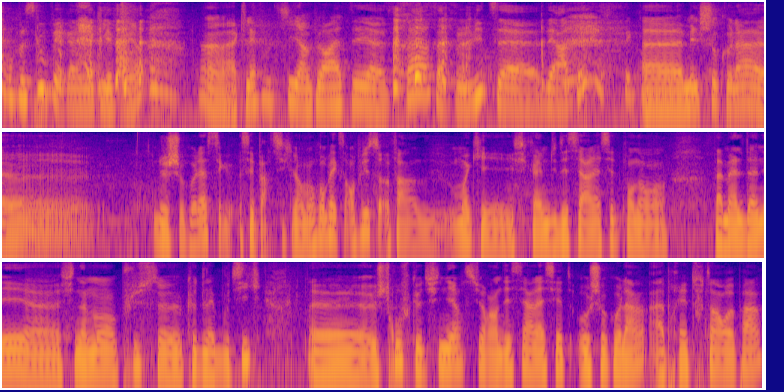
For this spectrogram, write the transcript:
on peut se louper quand même avec les fruits. Hein. Ah, un clafoutis un peu raté, euh, ça, ça peut vite euh, déraper. Euh, mais le chocolat, euh, le chocolat, c'est particulièrement complexe. En plus, enfin, moi qui ai fait quand même du dessert à l'assiette pendant pas mal d'années, finalement plus que de la boutique, je trouve que de finir sur un dessert à l'assiette au chocolat après tout un repas,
